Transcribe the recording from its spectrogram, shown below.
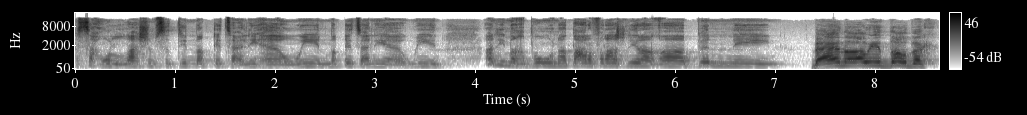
بصح والله شمس الدين ما لقيت عليها وين؟ ما لقيت عليها وين؟ راني مغبونة تعرف راجلي راه غابني. باين راهو يضربك.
